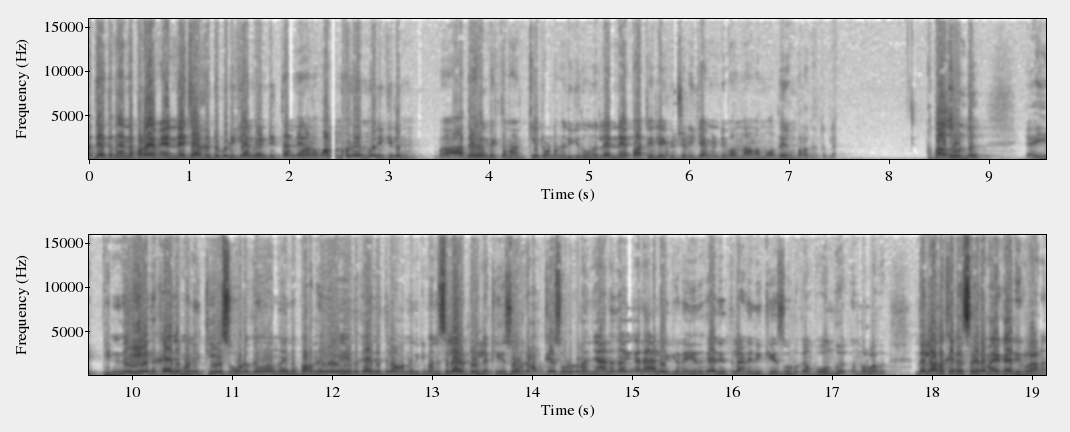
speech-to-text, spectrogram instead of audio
അദ്ദേഹത്തിന് തന്നെ പറയാം എന്നെ ചാക്കിട്ട് പിടിക്കാൻ വേണ്ടി തന്നെയാണ് വന്നത് എന്നൊരിക്കലും അദ്ദേഹം വ്യക്തമാക്കിയിട്ടുണ്ടെന്ന് എനിക്ക് തോന്നുന്നില്ല. എന്നെ പാർട്ടിയിലേക്ക് ക്ഷണിക്കാൻ വേണ്ടി വന്നതാണെന്നും അദ്ദേഹം പറഞ്ഞിട്ടില്ല. അപ്പം അതുകൊണ്ട് ഈ പിന്നെ ഏത് കാര്യമാണ് കേസ് കൊടുക്കുന്നതെന്ന് എന്ന് പറഞ്ഞത് ഏത് കാര്യത്തിലാണെന്ന് എനിക്ക് മനസ്സിലായിട്ടില്ല. കേസ് കൊടുക്കണം കേസ് കൊടുക്കണം. ഞാനത് അങ്ങനെ ആലോചിക്കണം ഏത് കാര്യത്തിലാണ് ഇനി കേസ് കൊടുക്കാൻ പോകുന്നത് എന്നുള്ളത്. എന്തായാലും അതൊക്കെ രസകരമായ കാര്യങ്ങളാണ്.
